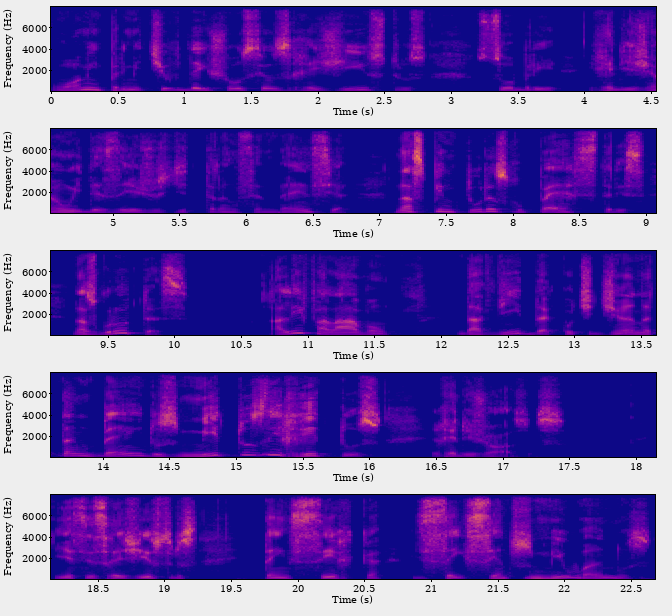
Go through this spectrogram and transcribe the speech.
O homem primitivo deixou seus registros sobre religião e desejos de transcendência nas pinturas rupestres, nas grutas. Ali falavam da vida cotidiana também dos mitos e ritos religiosos. E esses registros têm cerca de 600 mil anos,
